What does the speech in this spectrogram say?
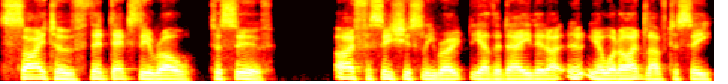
sight of that. That's their role to serve. I facetiously wrote the other day that I, you know, what I'd love to see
